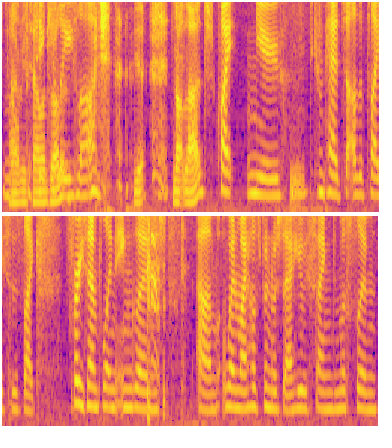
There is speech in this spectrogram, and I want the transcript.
not Ivory particularly large, Not large. quite new compared to other places. Like, for example, in England, um, when my husband was there, he was saying the Muslim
